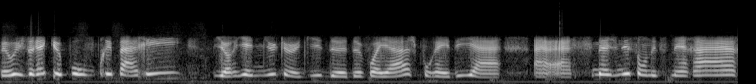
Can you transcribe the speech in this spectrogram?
Ben oui, je dirais que pour vous préparer, il n'y a rien de mieux qu'un guide de voyage pour aider à, à, s'imaginer son itinéraire,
